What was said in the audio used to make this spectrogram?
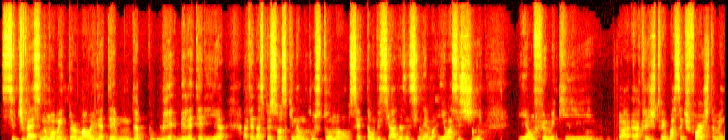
se tivesse no momento normal, ele ia ter muita bilheteria, até das pessoas que não costumam ser tão viciadas em cinema iam assistir. E é um filme que eu acredito vem bastante forte também.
